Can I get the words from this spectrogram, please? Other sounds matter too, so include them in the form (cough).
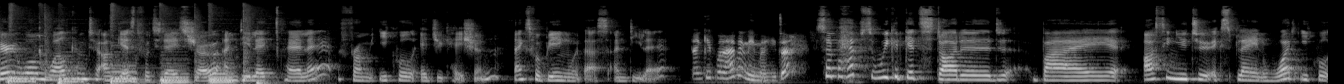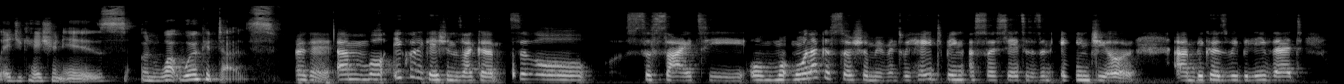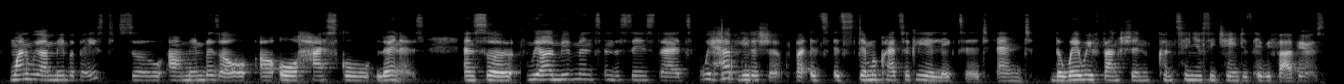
Very warm welcome to our guest for today's show, Andile Cele from Equal Education. Thanks for being with us, Andile. Thank you for having me, Mehita. So perhaps we could get started by asking you to explain what equal education is and what work it does. Okay. Um, well, equal education is like a civil society or more, like a social movement. We hate being associated as an NGO um, because we believe that one, we are member based, so our members are, are all high school learners. And so we are a movement in the sense that we have leadership, but it's, it's democratically elected and the way we function continuously changes every five years.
